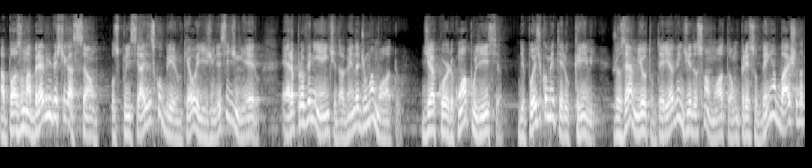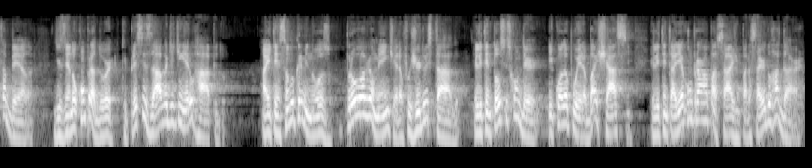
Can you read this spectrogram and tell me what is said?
Após uma breve investigação, os policiais descobriram que a origem desse dinheiro era proveniente da venda de uma moto. De acordo com a polícia, depois de cometer o crime, José Hamilton teria vendido a sua moto a um preço bem abaixo da tabela dizendo ao comprador que precisava de dinheiro rápido. A intenção do criminoso provavelmente era fugir do Estado. Ele tentou se esconder e, quando a poeira baixasse, ele tentaria comprar uma passagem para sair do radar.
